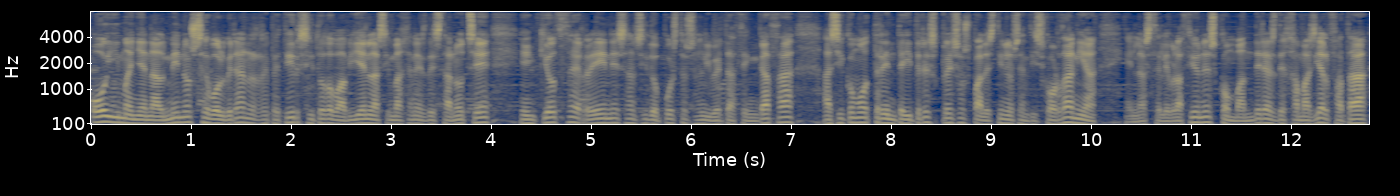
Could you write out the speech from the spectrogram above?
Hoy y mañana al menos se volverán a repetir, si todo va bien, las imágenes de esta noche en que 11 rehenes han sido puestos en libertad en Gaza, así como 33 presos palestinos en Cisjordania. En las celebraciones con banderas de Hamas y Al-Fatah,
